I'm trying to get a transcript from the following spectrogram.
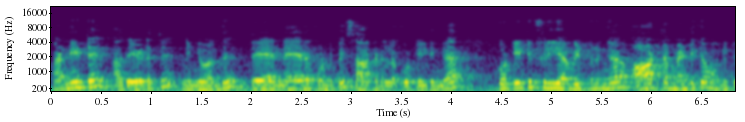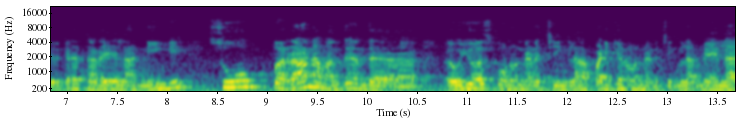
பண்ணிட்டு அதை எடுத்து நீங்க வந்து தே- கொண்டு போய் சாக்கடையில கொட்டிடுங்க. கொட்டிட்டு ஃப்ரீயாக விட்டுருங்க. ஆட்டோமேட்டிக்காக உங்களுக்கு இருக்கிற தடையெல்லாம் நீங்கி சூப்பரான வந்து அந்த யூஎஸ் போகணும்னு நினச்சிங்களா? படிக்கணும்னு நினச்சிங்களா? மேலே?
